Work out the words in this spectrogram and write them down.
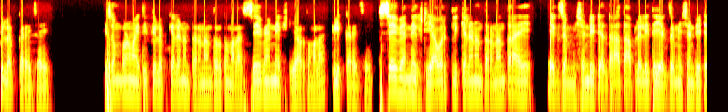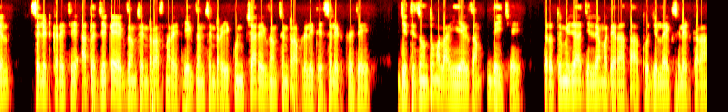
फिलअप करायची आहे. ही संपूर्ण माहिती फिलअप केल्यानंतर नंतर तुम्हाला सेव्ह अँड नेक्स्ट यावर तुम्हाला क्लिक करायचं आहे. सेव्ह अँड नेक्स्ट यावर क्लिक केल्यानंतर नंतर आहे एक्झामिनेशन डिटेल तर आता आपल्याला इथे एक्झामिनेशन डिटेल सिलेक्ट करायचे आता जे काही एक्झाम सेंटर असणार आहे ते एक्झाम सेंटर एकूण चार एक्झाम सेंटर आपल्याला इथे सिलेक्ट करायचे आहे. जिथे जाऊन तुम्हाला ही एक्झाम द्यायची आहे. तर तुम्ही ज्या जिल्ह्यामध्ये राहता तो जिल्हा एक सिलेक्ट करा.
